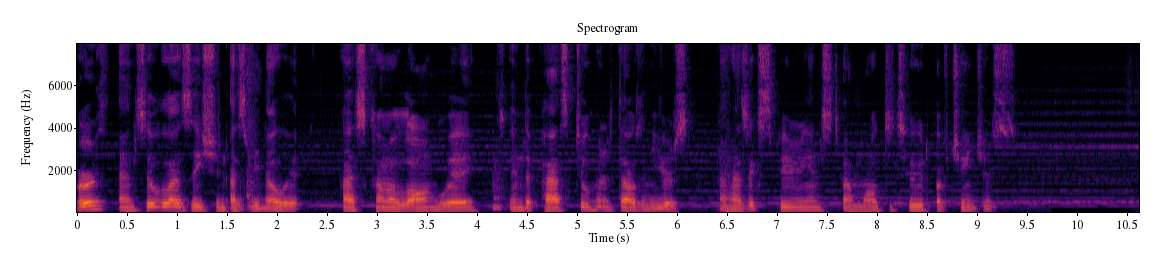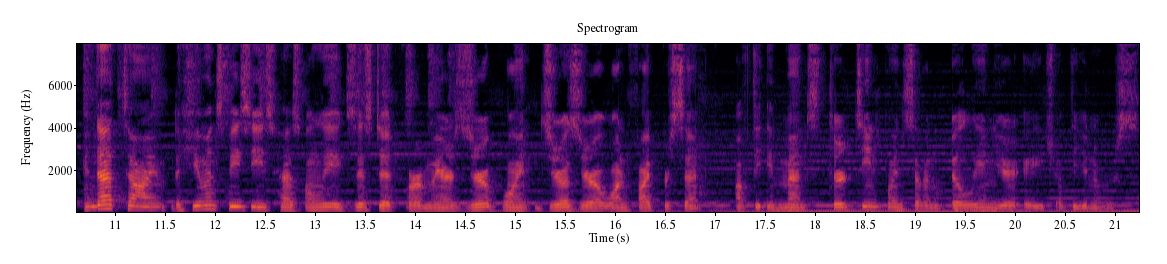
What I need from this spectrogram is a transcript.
Earth and civilization as we know it has come a long way in the past 200,000 years and has experienced a multitude of changes. In that time, the human species has only existed for a mere 0.0015% of the immense 13.7 billion year age of the universe.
